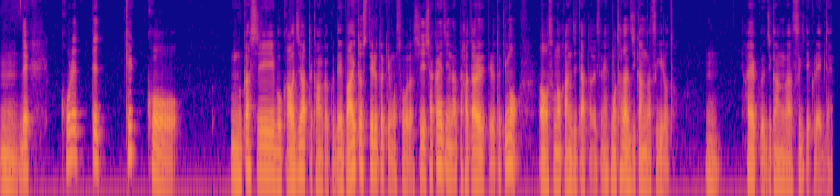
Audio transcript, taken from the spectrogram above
うん、でこれって結構昔僕味わった感覚でバイトしてる時もそうだし社会人になって働いてる時もその感じってあったんですね。もうただ時間が過ぎろと、うん、早く時間が過ぎてくれみたいな。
